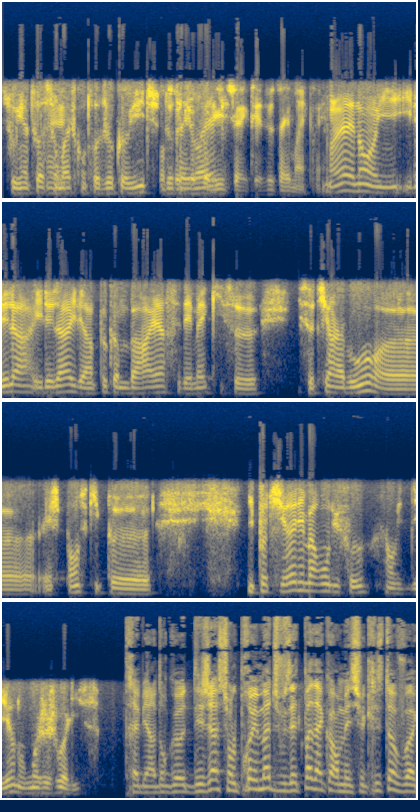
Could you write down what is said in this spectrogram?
Souviens-toi son Ouais. match contre Djokovic, Contre de tie-break. Djokovic avec les deux tie-break. ouais. Ouais, non, il, il est là, il est là, il est un peu comme Barrière, c'est des mecs qui se, qui se tirent la bourre, euh, et je pense qu'il peut, il peut tirer les marrons du feu, j'ai envie de dire. Donc moi, je joue à Alice. Très bien. Donc euh, déjà sur le premier match, vous n'êtes pas d'accord, messieurs. Christophe voit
